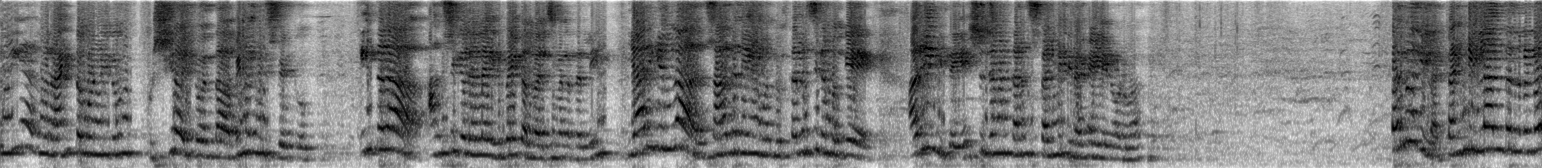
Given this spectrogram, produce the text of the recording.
ಇಲ್ಲಿ ಅಲ್ಲ ರ್ಯಾಂಕ್ ತಗೊಂಡಿದ್ದು? ಖುಷಿ ಆಯ್ತು ಅಂತ ಅಭಿನಂದಿಸ್ಬೇಕು. ಈ ತರ ಆಸೆಗಳೆಲ್ಲ ಇರ್ಬೇಕಲ್ವಾ ಜೀವನದಲ್ಲಿ? ಯಾರಿಗೆಲ್ಲ ಸಾಧನೆಯ ಒಂದು ಕನಸಿನ ಬಗ್ಗೆ ಅರಿವಿದೆ? ಎಷ್ಟು ಜನ ಕನಸು ಕಂಡಿದ್ದೀರಾ ಹೇಳಿ ನೋಡುವ. ಪರವಾಗಿಲ್ಲ ಕಂಡಿಲ್ಲ ಅಂತಂದ್ರೂ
